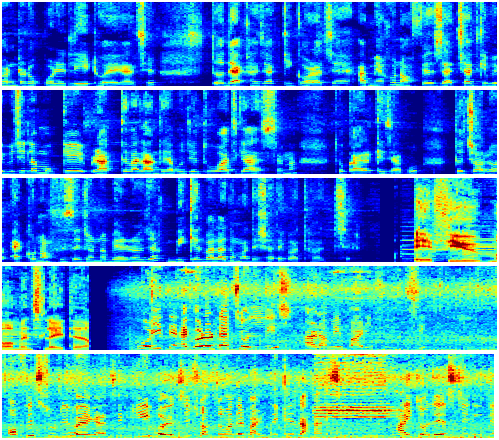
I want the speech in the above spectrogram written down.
ঘণ্টার ওপরে লেট হয়ে গেছে। তো দেখা যাক কি করা যায়। আমি এখন অফিস যাচ্ছি। আজকে ভেবেছিলাম ওকে রাত্রেবেলা আনতে যাব যেহেতু ও আজকে আসছে না তো কালকে যাব। তো চলো এখন অফিসের জন্য বেরোনো যাক। বিকেলবেলা তোমাদের সাথে কথা হচ্ছে। A few moments later. ঘড়িতে এগারোটা চল্লিশ আর আমি বাড়ি ফিরছি। অফিস ছুটি হয়ে গেছে, কি হয়েছে সব তোমাদের বাড়ি থেকে জানাচ্ছি। ভাই চলে এসছে নিতে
